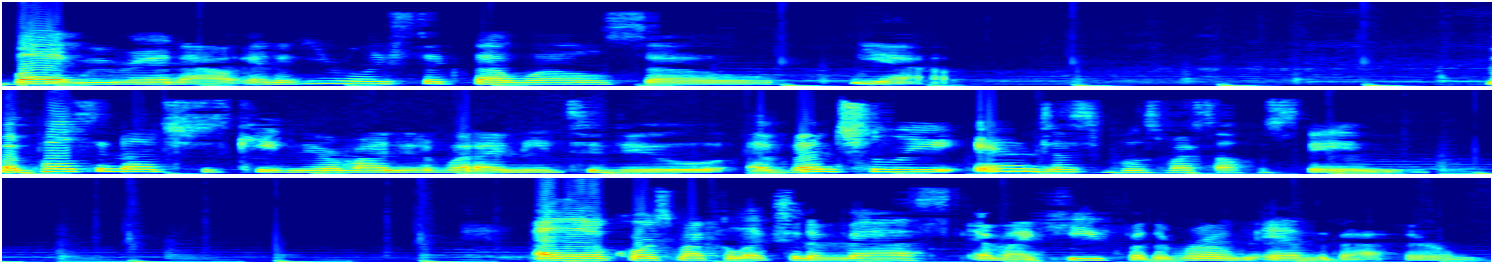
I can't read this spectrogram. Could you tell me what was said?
but we ran out and it didn't really stick that well, so yeah. My post-it notes just keep me reminded of what I need to do eventually and just boost my self-esteem. And then of course my collection of masks and my key for the room and the bathroom.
